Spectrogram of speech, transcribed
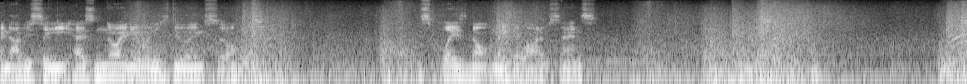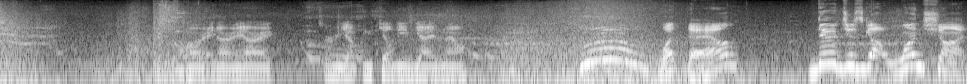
And obviously he has no idea what he's doing, so... His plays don't make a lot of sense. Alright, alright, alright. Let's hurry up and kill these guys now. what the hell? Dude just got one shot.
